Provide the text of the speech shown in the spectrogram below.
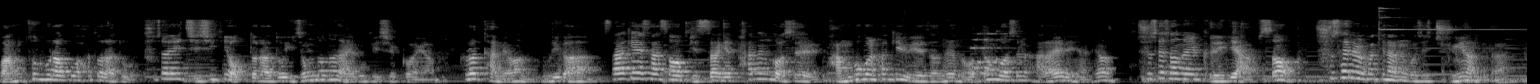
왕초보라고 하더라도 투자의 지식이 없더라도 이 정도는 알고 계실 거예요. 그렇다면 우리가 싸게 사서 비싸게 파는 것을 반복을 하기 위해서는 어떤 것을 알아야 되냐면 추세선을 그리기에 앞서 추세를 확인하는 것이 중요합니다.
